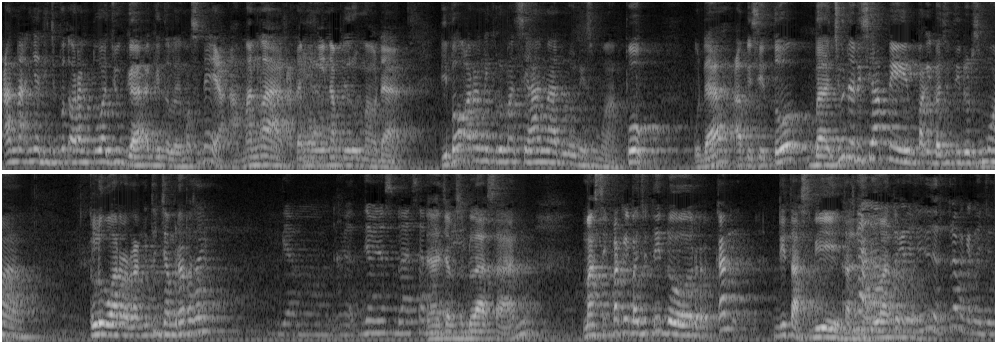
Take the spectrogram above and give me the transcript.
anaknya dijemput orang tua juga gitu loh. Maksudnya ya aman lah, katanya mau Iya. nginap di rumah udah. Dibawa orang nih ke rumah si Hana dulu nih semua. Pup. Udah, abis itu baju udah disiapin, pakai baju tidur semua. Keluar orang itu jam berapa sayang? Jam jamnya sebelasan. Nah jam sebelasan masih pakai baju tidur kan di tasbih tasbih Enggak, lah, tuh. pakai baju terus pakai baju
